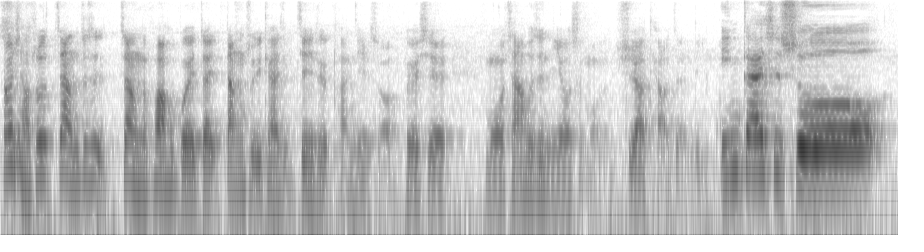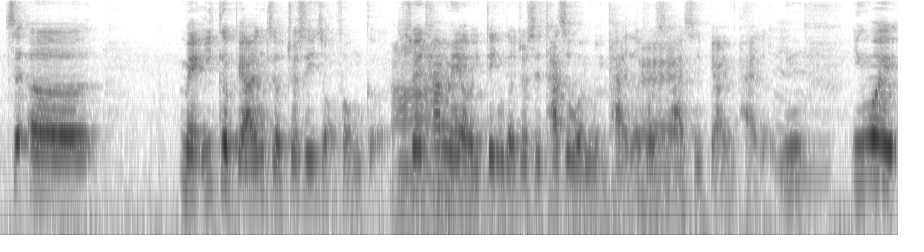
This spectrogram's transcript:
那我想说，这样就是这样的话，会不会在当初一开始建立这个团体的时候，会有一些摩擦，或是你有什么需要调整的地方？应该是说这呃。每一个表演者就是一种风格，啊所以他没有一定的，就是他是文本派的，或者他是表演派的，因嗯。因为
